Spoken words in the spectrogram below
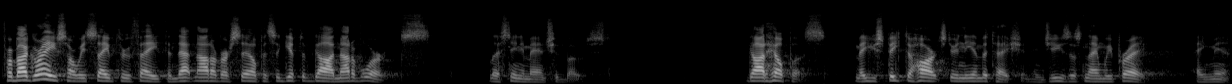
For by grace are we saved through faith, and that not of ourselves. It's a gift of God, not of works, lest any man should boast. God help us. May you speak to hearts during the invitation. In Jesus' name we pray. Amen.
